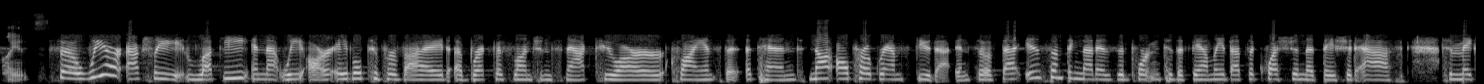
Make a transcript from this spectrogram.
clients. So, we are actually lucky in that we are able to provide a breakfast, lunch, and snack to our clients that attend. Not all programs do that. And so, if that is something that is important to the family, that's a question that they should ask to make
